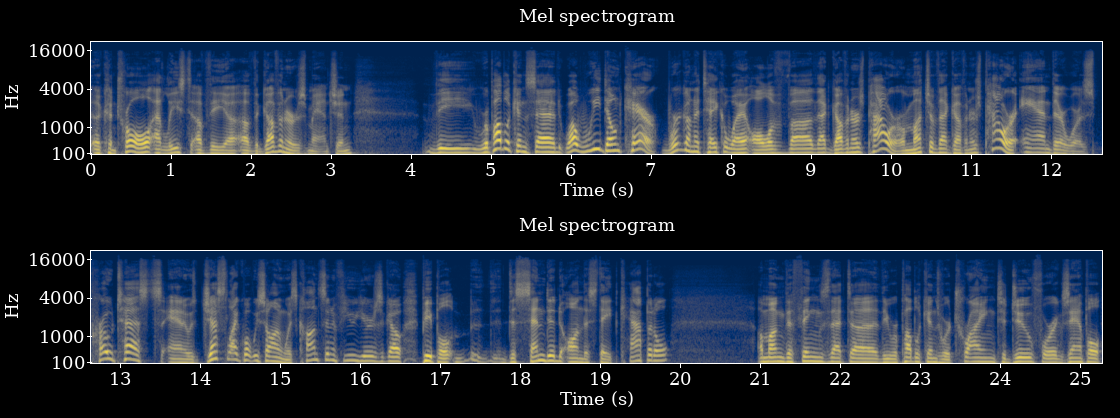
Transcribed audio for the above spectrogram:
uh, control, at least of the uh, of the governor's mansion. The Republicans said, "Well, we don't care. We're going to take away all of uh, that governor's power, or much of that governor's power." And there was protests, and it was just like what we saw in Wisconsin a few years ago. People uh, descended on the state capitol among the things that uh, the Republicans were trying to do. For example,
